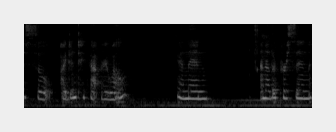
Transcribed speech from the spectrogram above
So I didn't take that very well. And then another person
